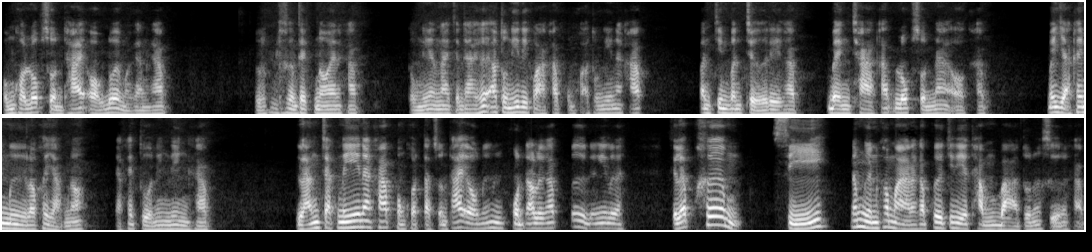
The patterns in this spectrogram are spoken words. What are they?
ผมขอลบส่วนท้ายออกด้วยเหมือนกันครับลบส่วนเล็กน้อยนะครับ ตรงนี้น่าจะได้เฮ้ยเอาตรงนี้ดีกว่าครับ ผมขอเอาตรงนี้นะครับปันจิมปันเจอดีครับ แบ่งฉากครับ ลบส่วนหน้าออกครับ ไม่อยากให้มือเราขยับเนาะอยากให้ตัวนิ่งๆครับ หลังจากนี้นะครับ ผมกดตัดส่วนท้ายออกนิดนึงหดเอาเลยครับปื้ดอย่างนี้เลย เสร็จแล้วเพิ่มสีน้ำเงินเข้ามานะครับ เพื่อที่จะทำบาร์ตัวหนังสือนะครับ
